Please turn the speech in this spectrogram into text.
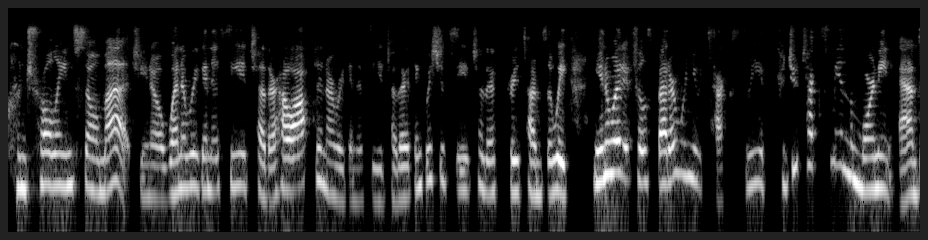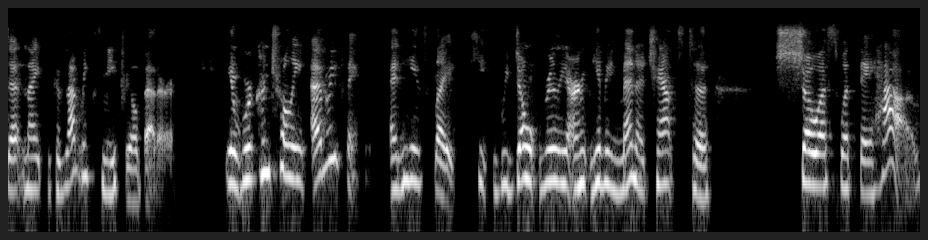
controlling so much you know when are we going to see each other? How often are we going to see each other? I think we should see each other three times a week. You know what? It feels better when you text me. Could you text me in the morning and at night? Because that makes me feel better. You know we're controlling everything. And he's like he, we don't really aren't giving men a chance to show us what they have.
